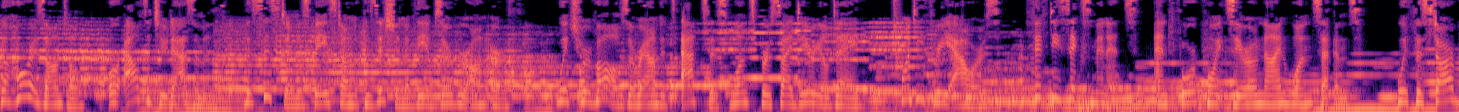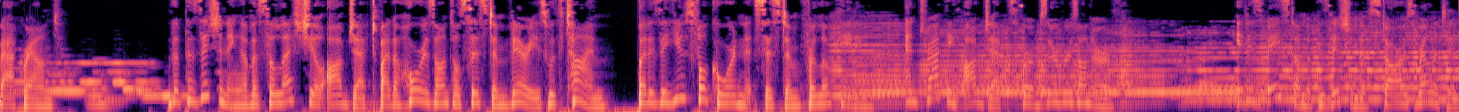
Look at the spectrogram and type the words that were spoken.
The horizontal, or altitude azimuth, the system is based on the position of the observer on Earth, which revolves around its axis once per sidereal day, 23 hours, 56 minutes, and 4.091 seconds, with the star background. The positioning of a celestial object by the horizontal system varies with time, but is a useful coordinate system for locating and tracking objects for observers on Earth. It is based on the position of stars relative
